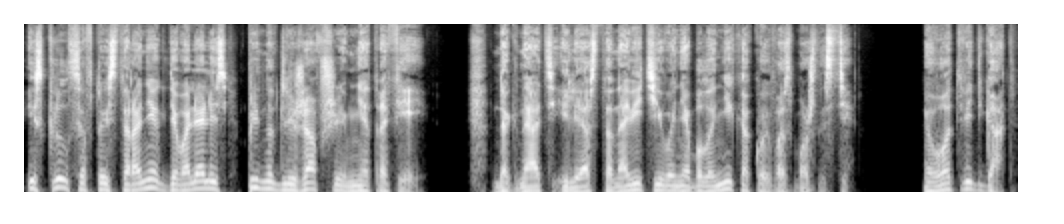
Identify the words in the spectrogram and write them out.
и скрылся в той стороне, где валялись принадлежавшие мне трофеи. Догнать или остановить его не было никакой возможности. Вот ведь гад.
